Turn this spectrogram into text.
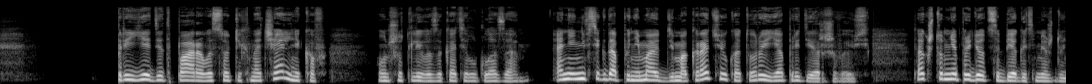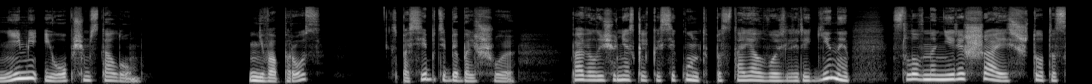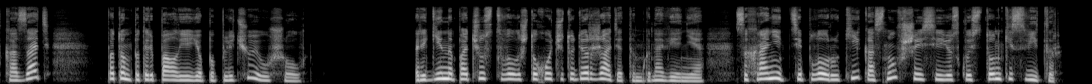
«Приедет пара высоких начальников», — он шутливо закатил глаза. «Они не всегда понимают демократию, которой я придерживаюсь, так что мне придется бегать между ними и общим столом». «Не вопрос», Спасибо тебе большое. Павел еще несколько секунд постоял возле Регины, словно не решаясь что-то сказать, потом потрепал ее по плечу и ушел. Регина почувствовала, что хочет удержать это мгновение, сохранить тепло руки, коснувшееся ее сквозь тонкий свитер.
